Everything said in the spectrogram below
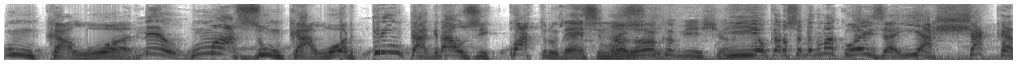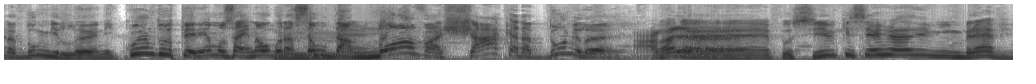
um calor. Meu. Mas um calor, 30 graus e 4 décimos. Ô, louco, bicho. E eu quero saber de uma coisa, e a chácara do Milani? Quando teremos a inauguração Hum, da é. nova chácara do Milani? Olha, é possível que seja em breve,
